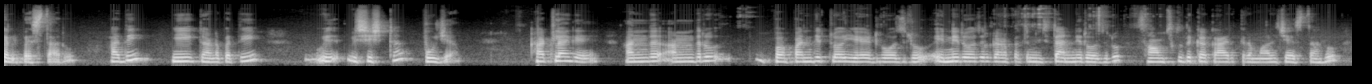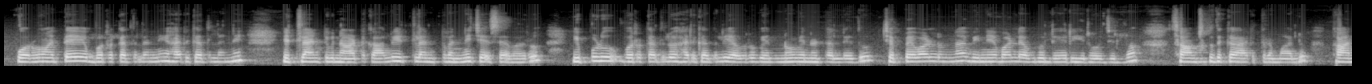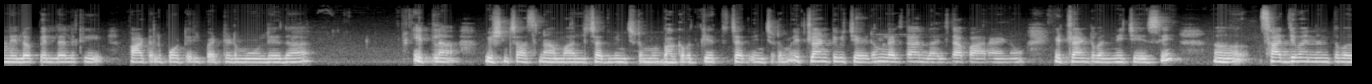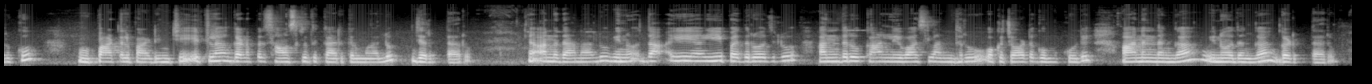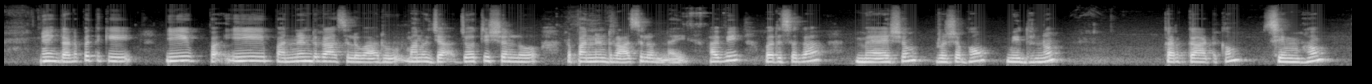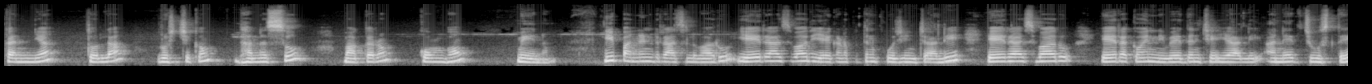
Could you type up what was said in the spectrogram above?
కలిపేస్తారు. అది ఈ గణపతి వి విశిష్ట పూజ. అట్లాగే అంద అందరూ పందిట్లో ఏడు రోజులు ఎన్ని రోజులు గణపతి నుంచితే అన్ని రోజులు సాంస్కృతిక కార్యక్రమాలు చేస్తారు. పూర్వం అయితే బుర్రకథలని హరికథలని ఇట్లాంటివి నాటకాలు ఇట్లాంటివన్నీ చేసేవారు. ఇప్పుడు బుర్రకథలు హరికథలు ఎవరు విన్నో వినటం లేదు. చెప్పేవాళ్ళు ఉన్నా వినేవాళ్ళు ఎవరు లేరు ఈ రోజుల్లో. సాంస్కృతిక కార్యక్రమాలు కాలనీలో పిల్లలకి పాటల పోటీలు పెట్టడము లేదా ఇట్లా విష్ణు సహస్రనామాలు చదివించడం భగవద్గీత చదివించడం ఇట్లాంటివి చేయడం లలిత లలితా పారాయణం ఇట్లాంటివన్నీ చేసి సాధ్యమైనంత వరకు పాటలు పాడించి ఇట్లా గణపతి సాంస్కృతిక కార్యక్రమాలు జరుపుతారు. అన్నదానాలు వినోద ఈ ఈ పది రోజులు అందరూ కాలనీ నివాసులు అందరూ ఒక చోట గుమ్ముకూడి ఆనందంగా వినోదంగా గడుపుతారు. గణపతికి ఈ ప ఈ పన్నెండు రాసుల వారు మన జ్యోతిష్యంలో పన్నెండు రాశులు ఉన్నాయి. అవి వరుసగా మేషం వృషభం మిథునం కర్కాటకం సింహం కన్య తుల వృశ్చికం ధనస్సు మకరం కుంభం మీనం. ఈ పన్నెండు రాశుల వారు ఏ రాశి వారు ఏ గణపతిని పూజించాలి ఏ రాశి వారు ఏ రకమైన నివేదన చేయాలి అనేది చూస్తే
